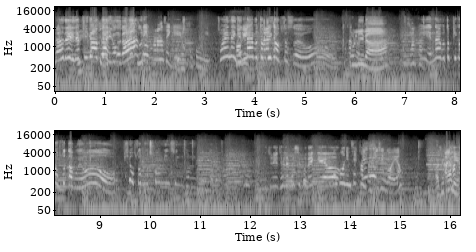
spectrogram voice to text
다들 이제 피가 없다 이건가? 둘이 파란색이에요, 콩콩님. 저희는 거기 옛날부터 피가 없었어요. 잠깐. 아니, 옛날부터 피가 없었다고요. 피 없어본 거 처음이신 사람들인가 봐. 대준이 텔레파시 보낼게요. 콩콩님 세칸다 쓰신 거예요? 아, 제 아니, 칸이에요?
